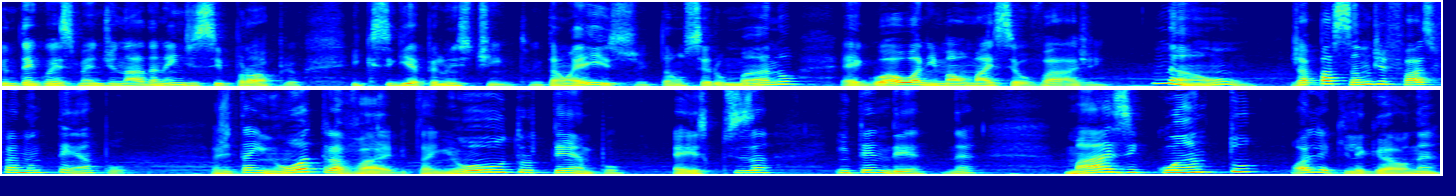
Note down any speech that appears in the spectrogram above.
que não tem conhecimento de nada nem de si próprio e que se guia pelo instinto. Então é isso. Então o ser humano é igual ao animal mais selvagem? Não. Já passamos de fase faz muito tempo. A gente está em outra vibe, está em outro tempo. É isso que precisa entender, né? Mas enquanto, olha que legal, né?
